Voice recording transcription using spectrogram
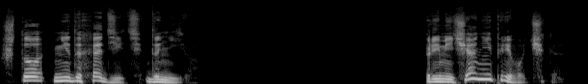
что не доходить до нее. Примечание переводчика.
